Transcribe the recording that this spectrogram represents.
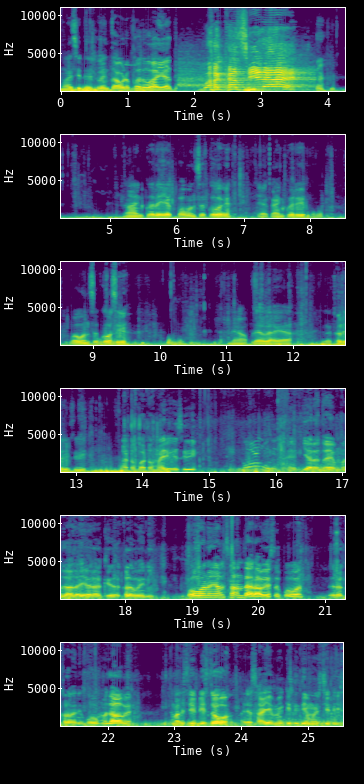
મર્સિડીસ લઈને તો આપણે ફરવા આવ્યા હતા. એક પવન સકો એક આઈન કરે પવન સકો છે. ને આપણે હવે આયા રખડવી છીએ આટો બાટો મારવી છીએ અત્યારે તો એમ મજા થાય રાખે રખડવાની. પવન એમ શાનદાર આવે છે પવન. રખડવાની બહુ મજા આવે. મર્સિડીસ જોવો. અહીંયા સાઈએ મેકી દીધી મર્સિડીસ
